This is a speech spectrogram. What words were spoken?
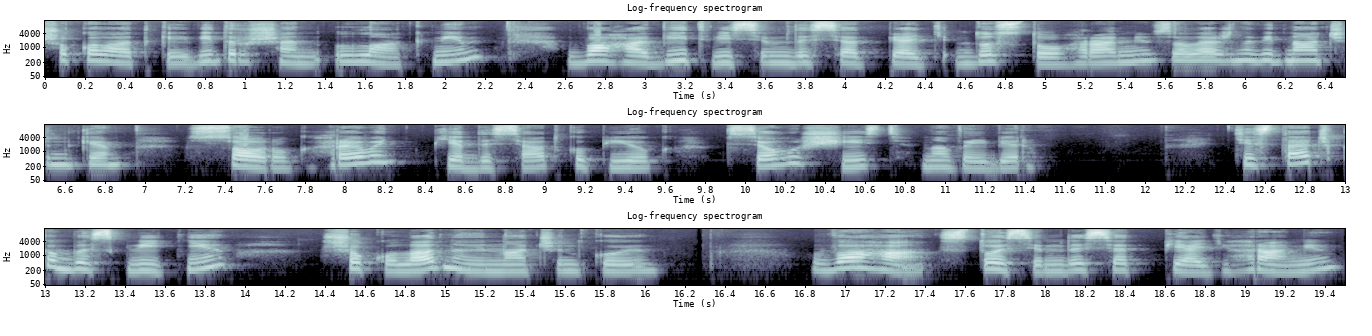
Шоколадки від Рошен Лакмі, вага від 85 до 100 грамів, залежно від начинки, 40 гривень 50 копійок, всього 6 на вибір. Тістечка безквітні з шоколадною начинкою. Вага 175 грамів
